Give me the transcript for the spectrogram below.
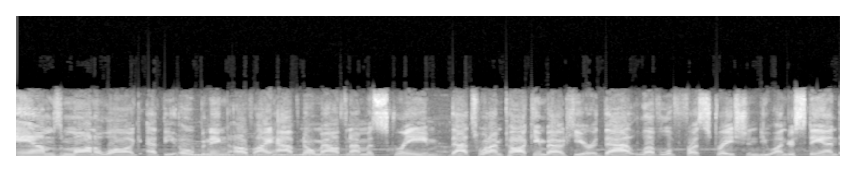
Am's monologue at the opening of I Have No Mouth and I Must Scream. That's what I'm talking about here. That level of frustration. Do you understand?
